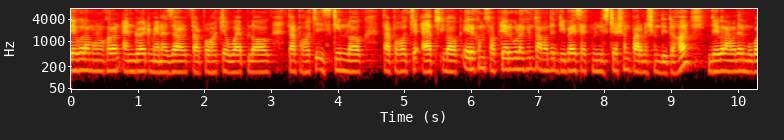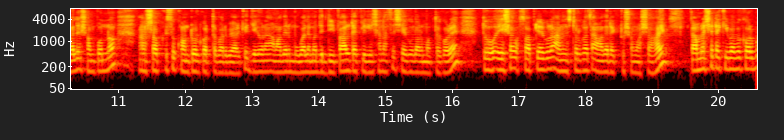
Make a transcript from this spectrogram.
যেগুলো মনে করেন অ্যান্ড্রয়েড ম্যানেজার তারপর হচ্ছে ওয়েব লক তারপর হচ্ছে স্ক্রিন লক তারপর হচ্ছে অ্যাপস লক এরকম সফটওয়্যারগুলো কিন্তু আমাদের ডিভাইস অ্যাডমিনিস্ট্রেশন পারমিশন দিতে হয়, যেগুলো আমাদের মোবাইলে সম্পূর্ণ সব কিছু কন্ট্রোল করতে পারবে আর কি, যেগুলো আমাদের মোবাইলের মধ্যে ডিফল্ট অ্যাপ্লিকেশন আছে সেগুলোর মতো করে। তো এইসব সফটওয়্যারগুলো আনইনস্টল করতে আমাদের একটু সমস্যা হয়। তো আমরা সেটা কীভাবে করব?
